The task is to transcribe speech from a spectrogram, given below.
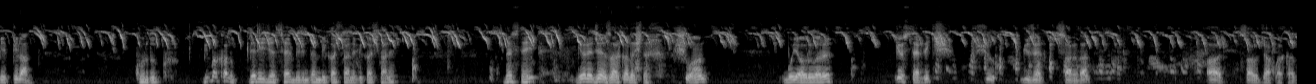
bir plan kurduk. Bir bakalım. Deneyeceğiz her birinden birkaç tane birkaç tane besleyip göreceğiz arkadaşlar. Şu an bu yavruları gösterdik. Şu güzel sarıdan. Hadi sağlıcakla kalın.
